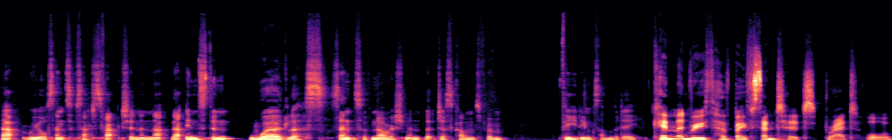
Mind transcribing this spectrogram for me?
that real sense of satisfaction and that, that instant wordless sense of nourishment that just comes from feeding somebody. Kim and Ruth have both centred bread, or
